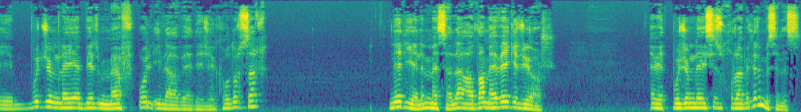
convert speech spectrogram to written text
E, bu cümleye bir mef'ul ilave edecek olursak ne diyelim mesela adam eve giriyor. Evet bu cümleyi siz kurabilir misiniz?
